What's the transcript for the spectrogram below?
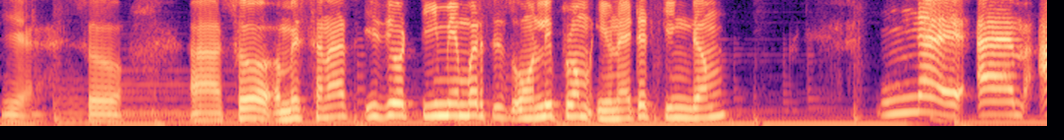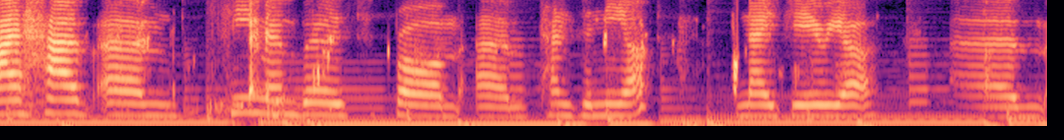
Yeah. So, uh, so Miss Sanas, is your team members is only from United Kingdom? No, um, I have um, team members from um, Tanzania, Nigeria. Um,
